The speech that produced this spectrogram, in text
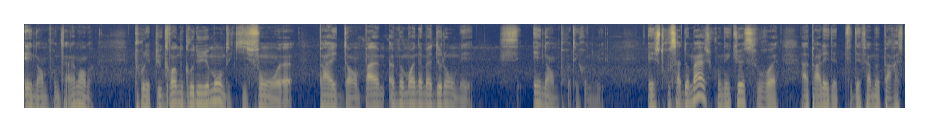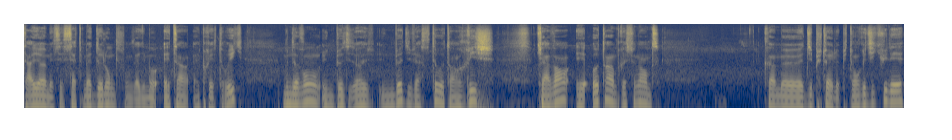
énorme pour une salamandre. Pour les plus grandes grenouilles au monde, qui font euh, dans pas un peu moins d'un mètre de long, mais c'est énorme pour des grenouilles. Et je trouve ça dommage qu'on ait que sur, euh, à parler des, fameux parastériums et ces 7 mètres de long qui sont des animaux éteints et préhistoriques, nous avons une biodiversité autant riche qu'avant et autant impressionnante comme euh, dit plutôt le python ridiculé.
